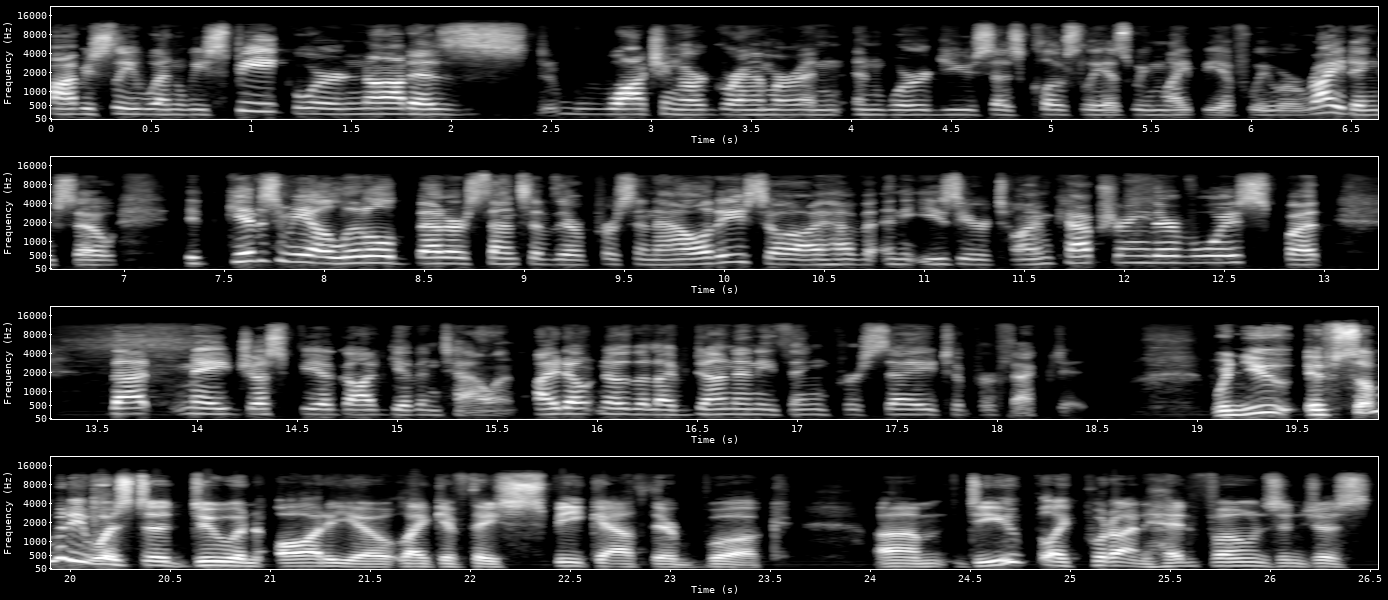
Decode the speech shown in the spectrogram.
obviously, when we speak, we're not as watching our grammar and, and word use as closely as we might be if we were writing. So it gives me a little better sense of their personality. So I have an easier time capturing their voice, but that may just be a God given talent. I don't know that I've done anything per se to perfect it. When you, if somebody was to do an audio, like if they speak out their book, um, do you like put on headphones and just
